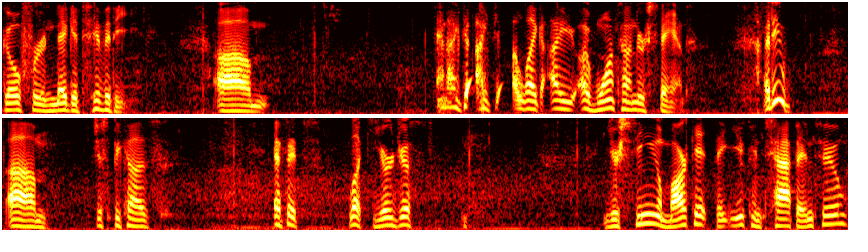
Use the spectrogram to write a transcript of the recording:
go for negativity. Um, and I, I, like, I, I want to understand. I do. Um, just because if it's, look, you're just, you're seeing a market that you can tap into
